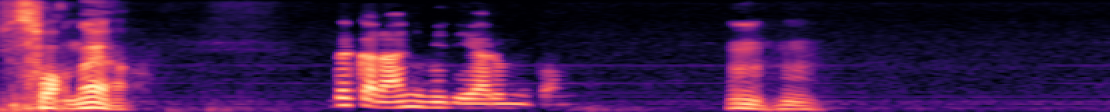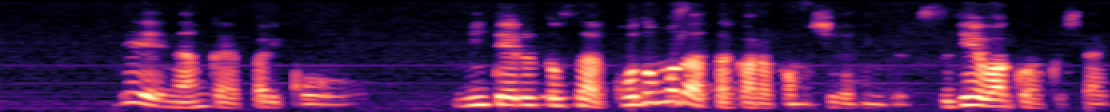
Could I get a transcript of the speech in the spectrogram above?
そうね。だからアニメでやるみたいうん、うん。な。で、なんかやっぱりこう、見てるとさ、子供だったからかもしれへんけど、すげえワクワクしたり、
